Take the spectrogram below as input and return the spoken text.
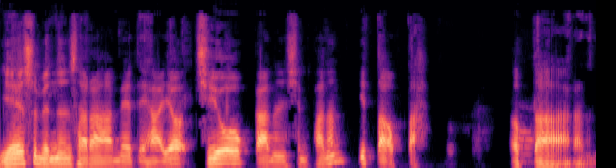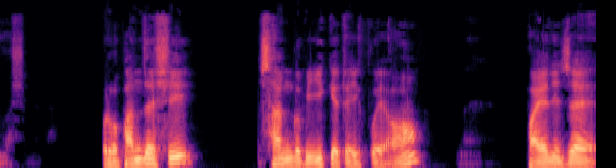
예수 믿는 사람에 대하여 지옥 가는 심판은 있다 없다 없다라는 것입니다. 그리고 반드시 상급이 있게 돼 있고요. 과연 이제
